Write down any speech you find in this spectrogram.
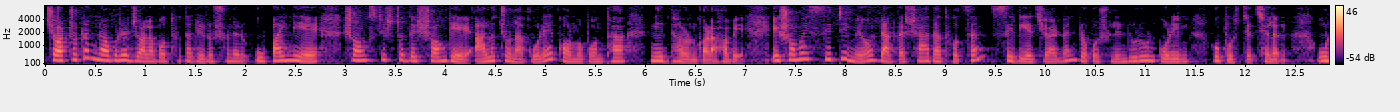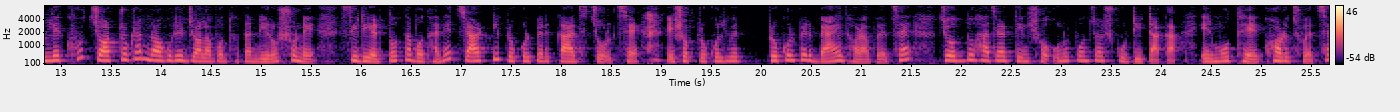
চট্টগ্রাম নগরের জলাবদ্ধতা নিরসনের উপায় নিয়ে সংশ্লিষ্টদের সঙ্গে আলোচনা করে কর্মপন্থা নির্ধারণ করা হবে। এ সময় city mayor doctor Shahadat Hossain, CDA chairman প্রকৌশলী নুরুল করিম উপস্থিত ছিলেন। উল্লেখ্য, চট্টগ্রাম নগরীর জলাবদ্ধতা নিরসনে সিডিএর তত্ত্বাবধানে চারটি প্রকল্পের কাজ চলছে। এসব প্রকল্পের প্রকল্পের ব্যয় ধরা হয়েছে চোদ্দ হাজার তিনশো উনপঞ্চাশ কোটি টাকা। এর মধ্যে খরচ হয়েছে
